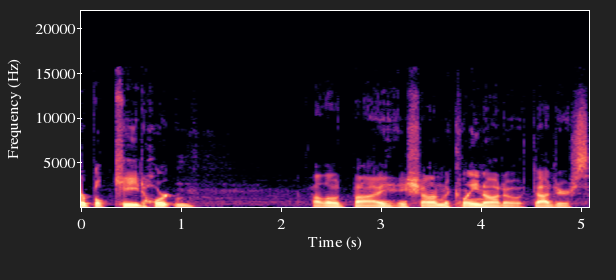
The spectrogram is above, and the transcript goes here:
Purple Cade Horton. Followed by a Sean McLean auto, Dodgers.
